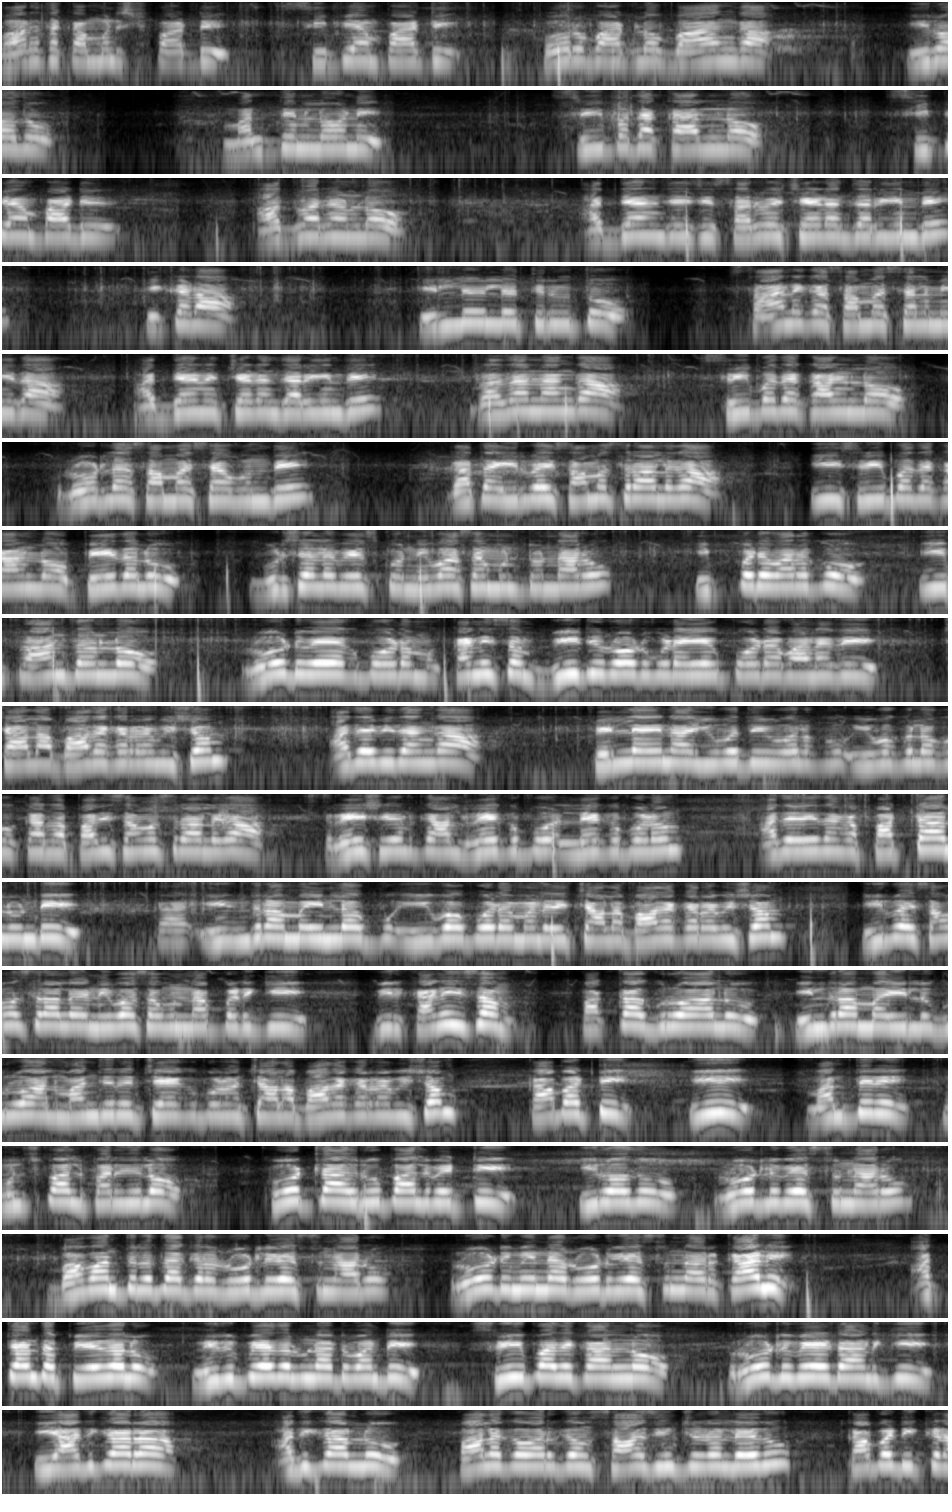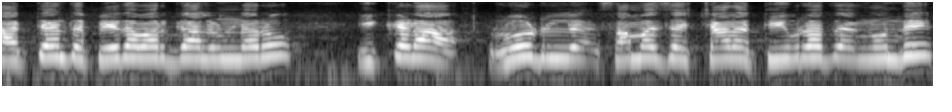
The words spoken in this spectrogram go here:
భారత communist party CPM party పోరుబాటులో భాగంగా ఈరోజు మంతిన్లోని శ్రీపద కాలనీలో సిపిఎం పార్టీ ఆధ్వర్యంలో అధ్యయనం చేసి సర్వే చేయడం జరిగింది. ఇక్కడ ఇల్లు ఇల్లు తిరుగుతూ స్థానిక సమస్యల మీద అధ్యయనం చేయడం జరిగింది. ప్రధానంగా శ్రీపద కాలనీలో రోడ్ల సమస్య ఉంది. గత ఇరవై సంవత్సరాలుగా ఈ శ్రీపద కాలనీలో పేదలు గుడిసెలు వేసుకొని నివాసం ఉంటున్నారు. ఇప్పటి వరకు ఈ ప్రాంతంలో రోడ్డు వేయకపోవడం కనీసం బీటీ రోడ్డు కూడా వేయకపోవడం అనేది చాలా బాధాకరమైన విషయం. అదేవిధంగా పెళ్ళైన యువతి యువకులకు యువకులకు గత పది సంవత్సరాలుగా రేషన్ కార్డు లేకపో లేకపోవడం అదేవిధంగా పట్టాలుండి ఇందిరమ్మ ఇంట్లో ఇవ్వకపోవడం అనేది చాలా బాధాకర విషయం. ఇరవై సంవత్సరాల నివాసం ఉన్నప్పటికీ వీరు కనీసం పక్క గృహాలు ఇంద్రమ్మ ఇల్లు గృహాలు మంజూరు చేయకపోవడం చాలా బాధాకరమైన విషయం. కాబట్టి ఈ మంత్రిని మున్సిపాలిటీ పరిధిలో కోట్లాది రూపాయలు పెట్టి ఈరోజు రోడ్లు వేస్తున్నారు. భవంతుల దగ్గర రోడ్లు వేస్తున్నారు. రోడ్డు మీద రోడ్డు వేస్తున్నారు. కానీ అత్యంత పేదలు నిరుపేదలు ఉన్నటువంటి శ్రీపది కాలంలో రోడ్లు వేయడానికి ఈ అధికార అధికారులు పాలకవర్గం సాధించడం లేదు. కాబట్టి ఇక్కడ అత్యంత పేద వర్గాలు ఉన్నారు. ఇక్కడ రోడ్ల సమస్య చాలా తీవ్రతంగా ఉంది.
